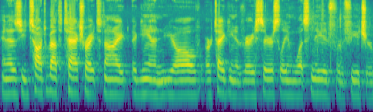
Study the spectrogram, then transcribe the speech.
And as you talked about the tax rate tonight, again, you all are taking it very seriously and what's needed for the future.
